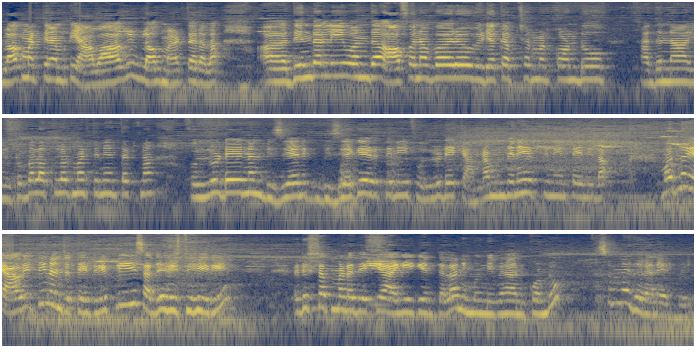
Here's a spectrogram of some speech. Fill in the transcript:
ವ್ಲಾಗ್ ಮಾಡ್ತೀನಿ ಅಂದ್ಬಿಟ್ಟು ಯಾವಾಗಲೂ ವ್ಲಾಗ್ ಮಾಡ್ತಾ ಇರಲ್ಲ. ದಿನದಲ್ಲಿ ಒಂದು half an hour video capture ಮಾಡಿಕೊಂಡು ಅದನ್ನು ಯೂಟ್ಯೂಬಲ್ಲಿ ಅಪ್ಲೋಡ್ ಮಾಡ್ತೀನಿ ಅಂದ ತಕ್ಷಣ. ಫುಲ್ಲು ಡೇ ನಾನು ಬ್ಯುಸಿಯಾಗಿ ಬ್ಯುಸಿಯಾಗೇ ಇರ್ತೀನಿ. ಫುಲ್ಲು ಡೇ ಕ್ಯಾಮ್ರಾ ಮುಂದೆನೇ ಇರ್ತೀನಿ ಅಂತ ಏನಿಲ್ಲ. ಮೊದಲು ಯಾವ ರೀತಿ ನನ್ನ ಜೊತೆ ಇದ್ರಿ? ಪ್ಲೀಸ್ ಅದೇ ರೀತಿ ಇರಿ. ಡಿಸ್ಟರ್ಬ್ ಮಾಡೋದಕ್ಕೆ ಆಗಿ ಹೀಗೆ ಅಂತೆಲ್ಲ ನಿಮಗೆ ನೀವೇ ಅಂದ್ಕೊಂಡು ಸುಮ್ಮನೆ ದೂರನೇ ಇರಬೇಡಿ.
